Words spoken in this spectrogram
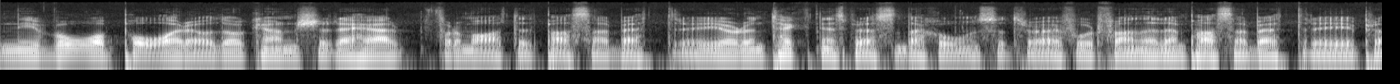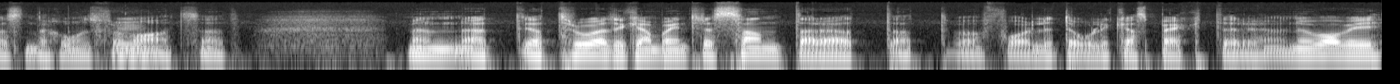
nivå på det och då kanske det här formatet passar bättre. Gör du en teknisk presentation så tror jag fortfarande den passar bättre i presentationsformat. Mm. Att, men att jag tror att det kan vara intressantare att, att få lite olika aspekter. Nu var vi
